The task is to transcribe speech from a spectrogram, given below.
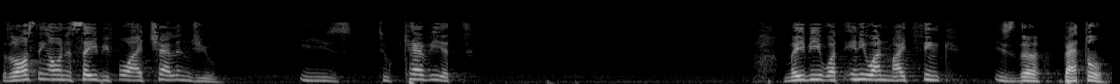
The last thing I want to say before I challenge you is to caveat maybe what anyone might think is the battle.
